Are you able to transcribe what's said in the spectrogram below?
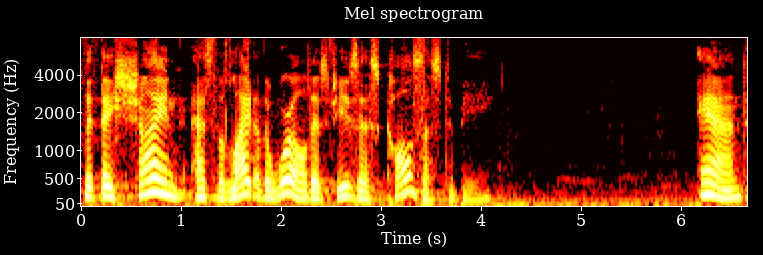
that they shine as the light of the world, as Jesus calls us to be. And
